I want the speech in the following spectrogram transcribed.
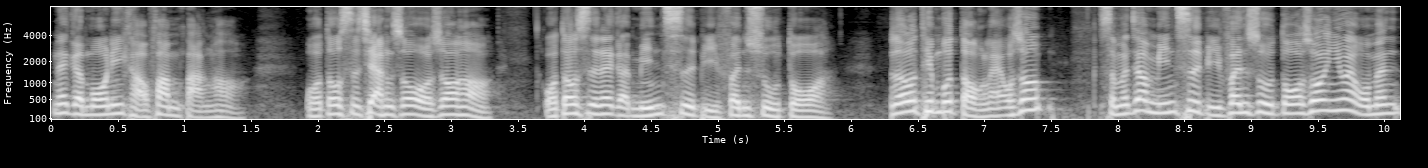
那个模拟考放榜哈，我都是这样说。我说哈，我都是那个名次比分数多啊，我都听不懂嘞。我说什么叫名次比分数多？说因为我们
